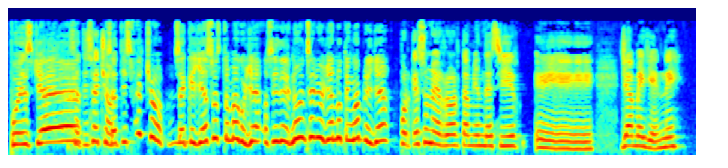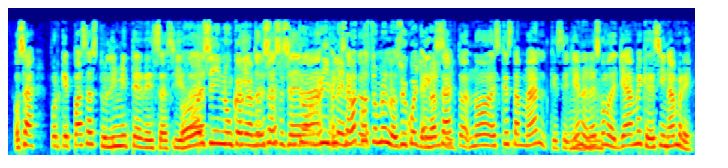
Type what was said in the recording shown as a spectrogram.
pues ya... Satisfecho. Satisfecho. O sea, que ya su estómago ya, así de, no, en serio, ya no tengo hambre, ya. Porque es un error también decir, eh, ya me llené. O sea, porque pasas tu límite de saciedad. Ay, sí, nunca hagan eso, se te siente horrible. No acostumbren a su hijo a llenarse. Exacto, no, es que está mal que se llenen. Es como de, ya me quedé sin hambre.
